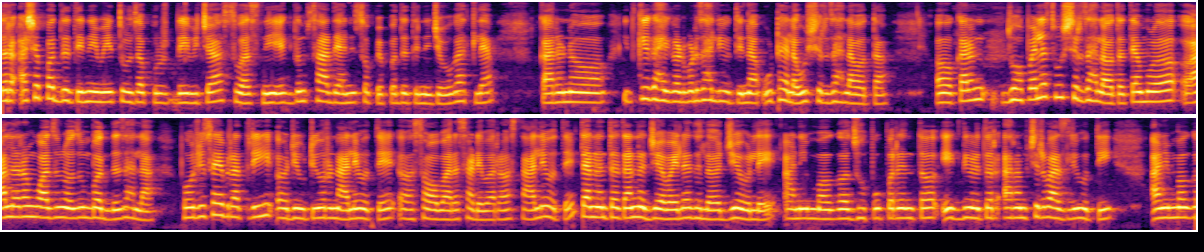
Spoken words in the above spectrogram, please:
तर अशा पद्धतीने मी तुळजापूर देवीच्या सुवासनी एकदम साध्या आणि सोप्या पद्धतीने जेव घातल्या. कारण इतकी घाई गडबड झाली होती ना उठायला उशीर झाला होता. कारण झोपायलाच उशीर झाला होता. त्यामुळं अलाराम वाजून वाजून बंद झाला. फौजी साहेब रात्री ड्युटीवरून आले होते. सव्वा बारा साडेबारा वाजता आले होते. त्यानंतर त्यांना जेवायला दिलं जेवले आणि मग झोपूपर्यंत एक दीड तर आरामशीर वाजली होती. आणि मग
